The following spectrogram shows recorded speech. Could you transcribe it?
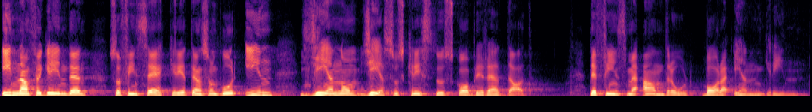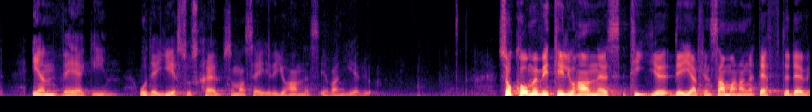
Innanför grinden så finns säkerhet. Den som går in genom Jesus Kristus ska bli räddad. Det finns med andra ord bara en grind, en väg in. Och det är Jesus själv som man säger i Johannes evangelium. Så kommer vi till Johannes 10, det är egentligen sammanhanget efter, det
